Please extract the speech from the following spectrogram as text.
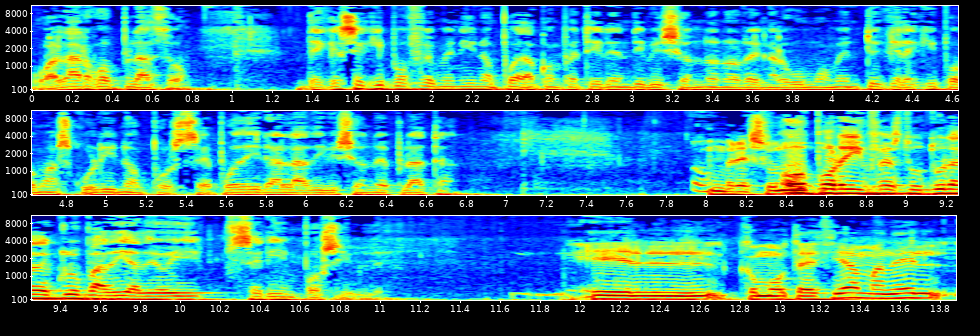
o a largo plazo de que ese equipo femenino pueda competir en división de honor en algún momento y que el equipo masculino pues se pueda ir a la división de plata Hombre, es un- o por infraestructura del club a día de hoy sería imposible El- como te decía Manel,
